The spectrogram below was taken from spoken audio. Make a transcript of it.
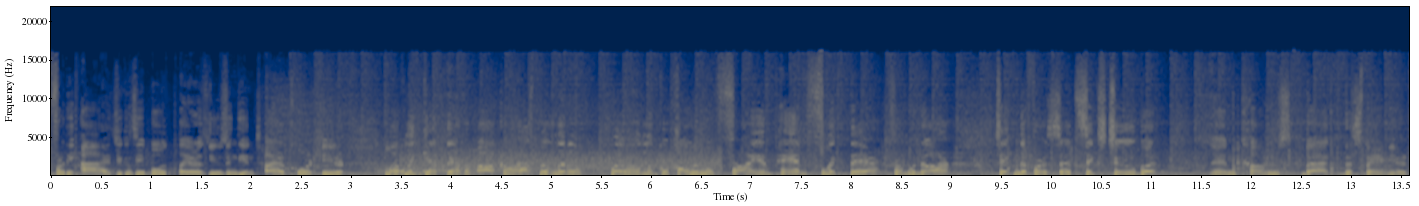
for the eyes. You can see both players using the entire court here. Lovely get there from Alcaraz, but little, little we'll call it a little frying pan flick there from Munar. Taking the first set 6-2, but then comes back the Spaniard.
